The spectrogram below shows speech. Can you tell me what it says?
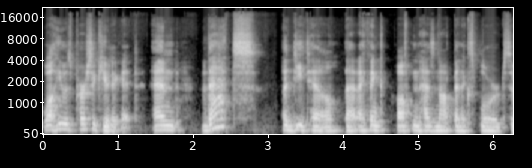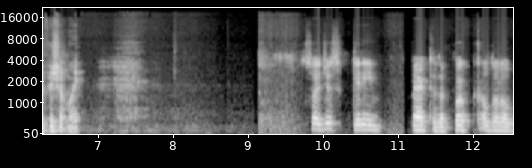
while he was persecuting it. And that's a detail that I think often has not been explored sufficiently. So, just getting back to the book a little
